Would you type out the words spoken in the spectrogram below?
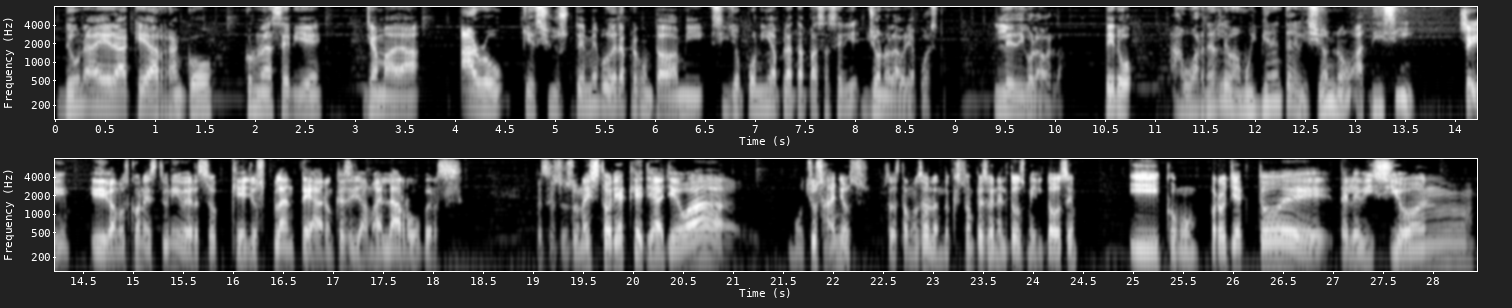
de una era que arrancó con una serie llamada Arrow que si usted me hubiera preguntado a mí si yo ponía plata para esa serie, yo no la habría puesto. Le digo la verdad. Pero a Warner le va muy bien en televisión, ¿no? A DC. Sí, y digamos con este universo que ellos plantearon que se llama el Arrowverse, pues eso es una historia que ya lleva muchos años. O sea, estamos hablando que esto empezó en el 2012 y como un proyecto de televisión,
